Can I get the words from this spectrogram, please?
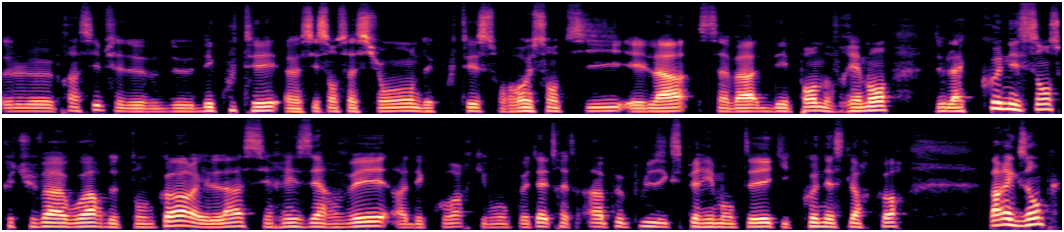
le principe c'est de d'écouter ses sensations, d'écouter son ressenti et là ça va dépendre vraiment de la connaissance que tu vas avoir de ton corps et là c'est réservé à des coureurs qui vont peut-être être un peu plus expérimentés, qui connaissent leur corps. Par exemple,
